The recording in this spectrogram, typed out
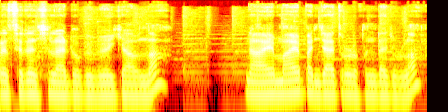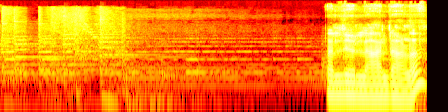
റെസിഡൻഷ്യലായിട്ടൊക്കെ ഉപയോഗിക്കാവുന്ന ന്യായമായ പഞ്ചായത്ത് റോഡ് ഫ്രണ്ടേജുള്ള നല്ലൊരു ലാൻഡാണ്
